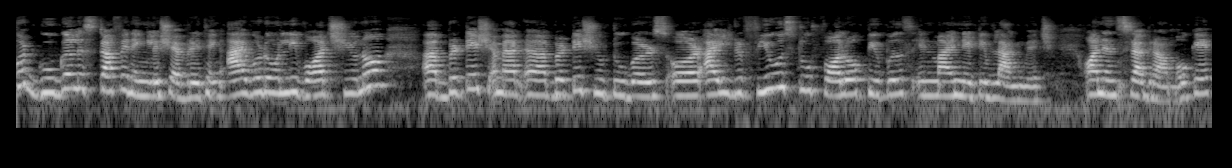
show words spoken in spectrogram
would google stuff in english everything. I would only watch you know uh, British uh, British YouTubers or I refuse to follow pupils in my native language on Instagram okay?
